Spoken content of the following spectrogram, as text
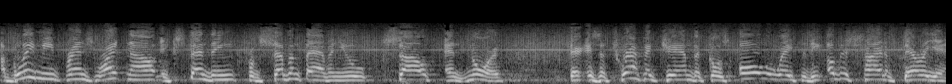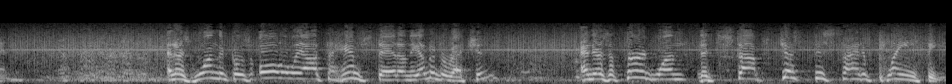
uh, believe me, friends, right now, extending from 7th Avenue south and north, there is a traffic jam that goes all the way to the other side of Darien. And there's one that goes all the way out to Hempstead on the other direction. And there's a third one that stops just this side of Plainfield.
